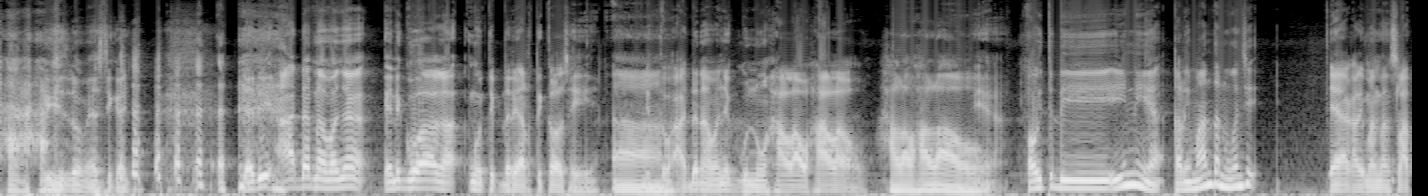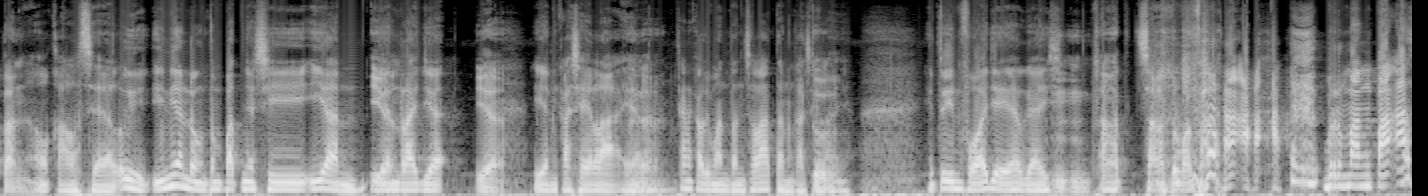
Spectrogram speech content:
Di domestik aja. Jadi ada namanya ini gua nggak ngutip dari artikel sih. Ah. Itu ada namanya Gunung Halau-Halau. Halau-halau. Iya. Oh itu di ini ya Kalimantan bukan sih? Ya Kalimantan Selatan. Oh Kalsel. Wih ini dong tempatnya si Ian, Ian, Ian. Raja, Ya. Ian Kasela ya. Benar. Kan Kalimantan Selatan Kaselanya. Itu info aja ya guys. Mm-mm. Sangat sangat bermanfaat. Bermanfaat,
